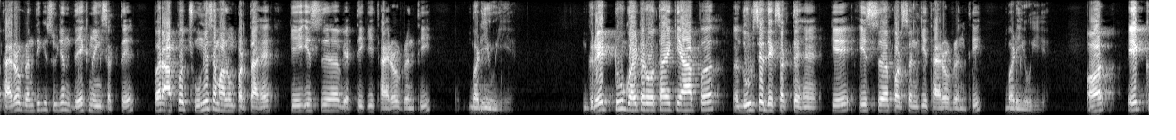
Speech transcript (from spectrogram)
थायराइड ग्रंथि की सूजन देख नहीं सकते, पर आपको छूने से मालूम पड़ता है कि इस व्यक्ति की थायराइड ग्रंथि बढ़ी हुई है। ग्रेड टू ग्वाइटर होता है कि आप दूर से देख सकते हैं कि इस पर्सन की थायराइड ग्रंथि बढ़ी हुई है। और एक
